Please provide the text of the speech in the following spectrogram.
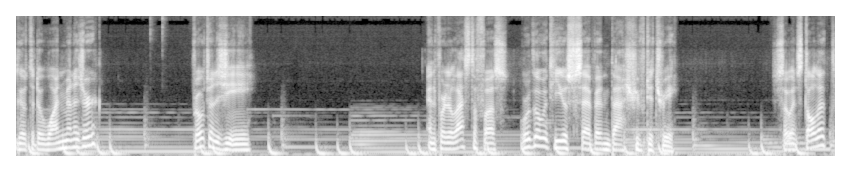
Go to the Wine Manager, Proton GE, and for The Last of Us, we're going to use 7-53. So install it,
